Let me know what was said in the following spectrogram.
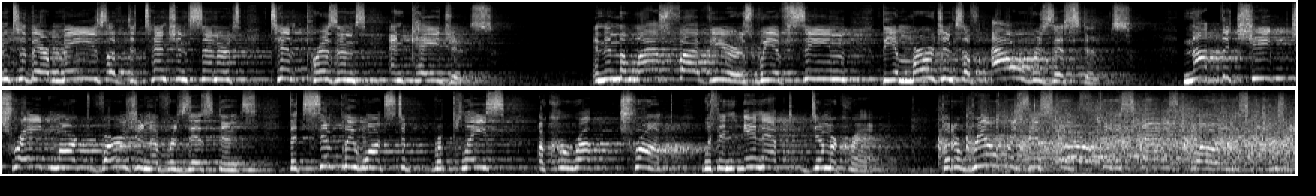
into their maze of detention centers, tent prisons, and cages. And in the last five years, we have seen the emergence of our resistance not the cheap, trademarked version of resistance that simply wants to replace a corrupt Trump with an inept Democrat, but a real resistance to the status quo in this country.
